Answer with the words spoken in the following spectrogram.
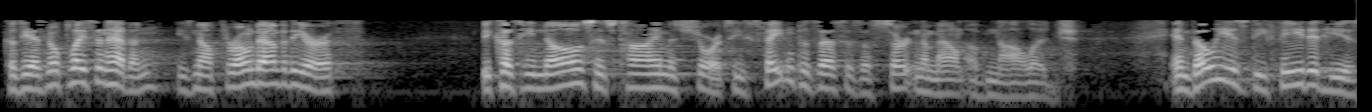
because he has no place in heaven. He's now thrown down to the earth because he knows his time is short. See, Satan possesses a certain amount of knowledge. And though he is defeated, he is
